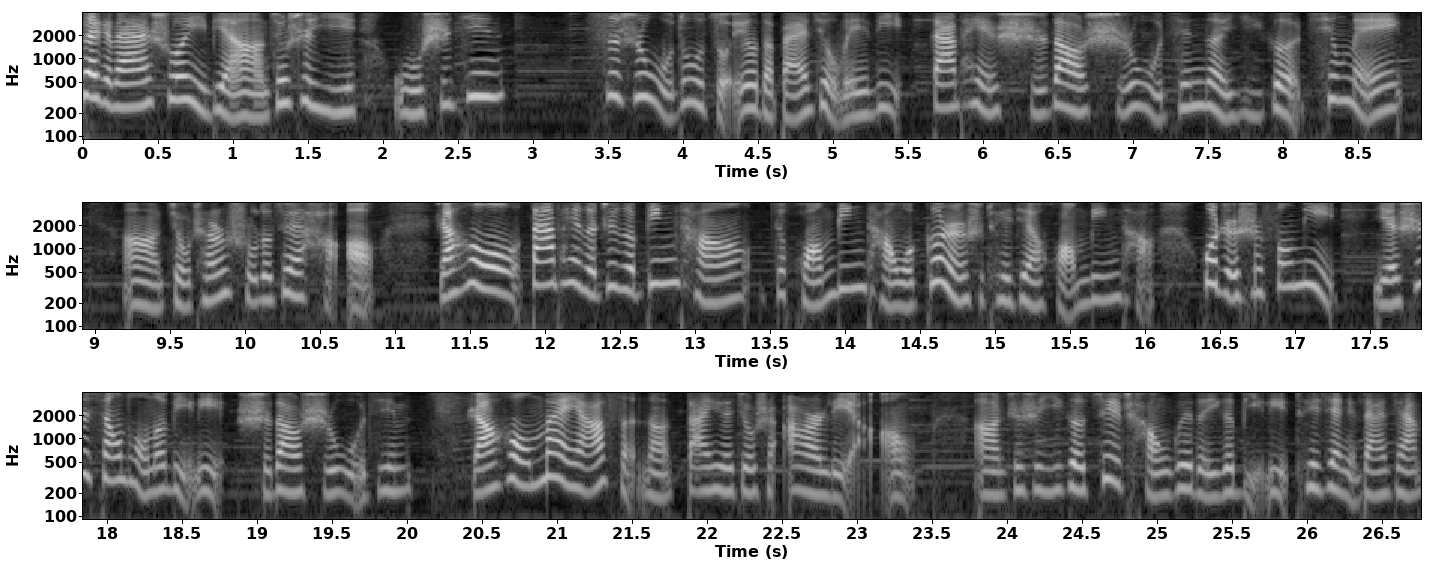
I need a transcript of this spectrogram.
再给大家说一遍啊，就是以五十斤、四十五度左右的白酒为例，搭配十到十五斤的一个青梅。啊，九成熟的最好，然后搭配的这个冰糖就黄冰糖，我个人是推荐黄冰糖，或者是蜂蜜也是相同的比例，十到十五斤，然后麦芽粉呢大约就是二两，啊，这是一个最常规的一个比例，推荐给大家。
